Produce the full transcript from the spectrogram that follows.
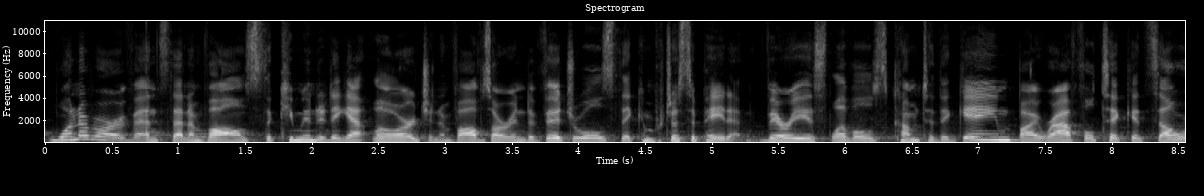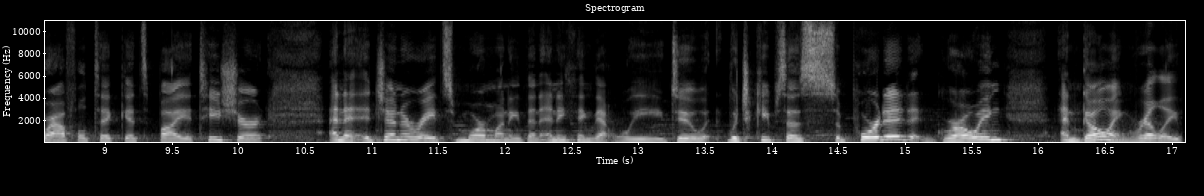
one of our events that involves the community at large and involves our individuals. They can participate at various levels, come to the game, buy raffle tickets, sell raffle tickets, buy a t shirt, and it, it generates more money than anything that we do, which keeps us supported, growing, and going, really.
